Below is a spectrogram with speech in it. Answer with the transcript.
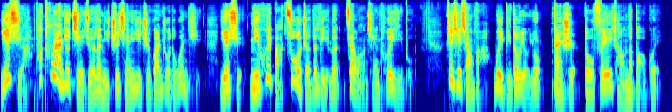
也许啊，他突然就解决了你之前一直关注的问题。也许你会把作者的理论再往前推一步。这些想法未必都有用，但是都非常的宝贵。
